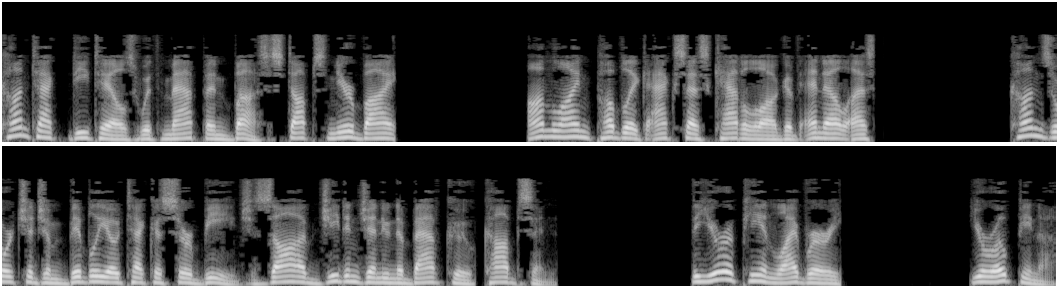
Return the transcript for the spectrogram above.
Contact details with map and bus stops nearby Online public access catalog of NLS Konzorcijum Biblioteka Srbije za objedinjenu nabavku The European Library Europeana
